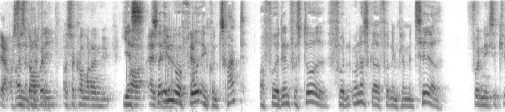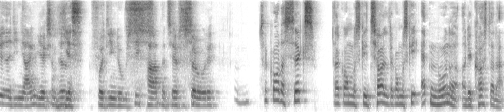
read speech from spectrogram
Ja, og så stopper de, og så kommer der en ny. Yes, så inden du har fået Ja. en kontrakt, og fået den forstået, fået den underskrevet, fået den implementeret, Få den eksekveret i din egen virksomhed. Yes. Få din logistikpartner til at forstå det. så går der 6, der går måske 12, der går måske 18 måneder, og det koster dig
